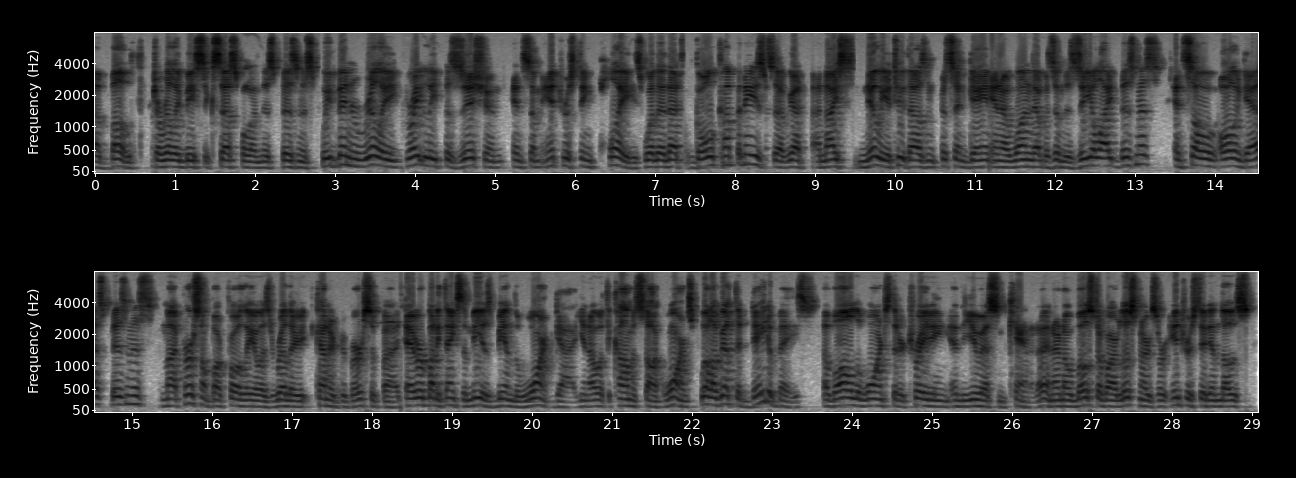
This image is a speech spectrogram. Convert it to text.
of both to really be successful in this business. We've been really greatly positioned in some interesting plays, whether that's gold companies. So I've got a nice, nearly a 2,000% gain in a one that was in the zeolite business. And so, oil and gas business, my personal portfolio is really kind of diversified. Everybody thinks of me as being the warrant guy, you know, with the common stock warrants. Well, I've got the database of all the warrants that are trading in the U.S. and Canada. And I know most of our listeners are interested in those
